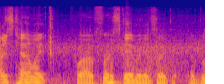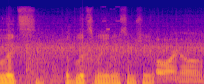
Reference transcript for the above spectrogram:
I just can't wait for our first game against like a Blitz, a Blitz main or some shit. oh, I know.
